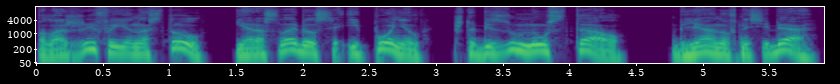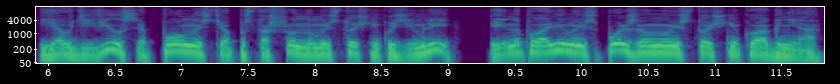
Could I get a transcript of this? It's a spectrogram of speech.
Положив ее на стол, я расслабился и понял, что безумно устал. Глянув на себя, я удивился полностью опустошенному источнику земли и наполовину использованному источнику огня.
